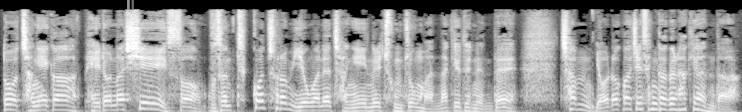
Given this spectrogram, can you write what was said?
또 장애가 배려나 시혜에 있어 무슨 특권처럼 이용하는 장애인을 종종 만나게 되는데 참 여러 가지 생각을 하게 한다.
